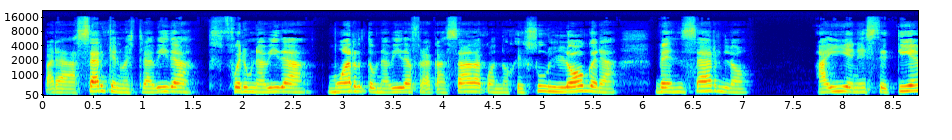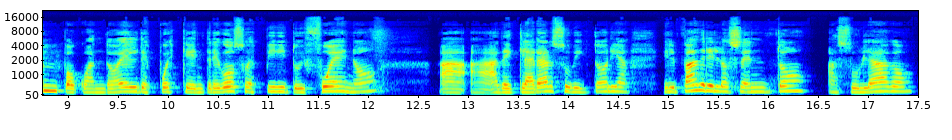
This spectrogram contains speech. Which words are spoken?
para hacer que nuestra vida fuera una vida muerta, una vida fracasada, cuando Jesús logra vencerlo ahí en ese tiempo, cuando Él después que entregó su espíritu y fue, ¿no? A, declarar su victoria, el Padre lo sentó a su lado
